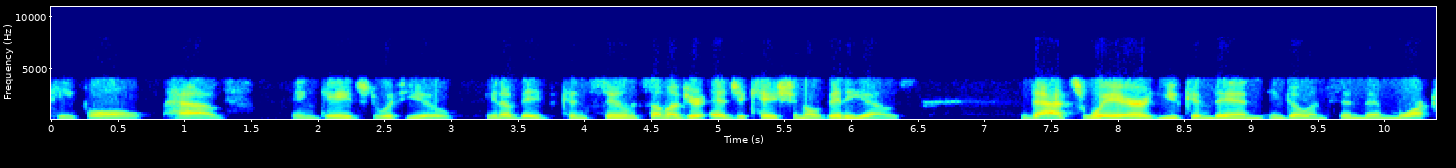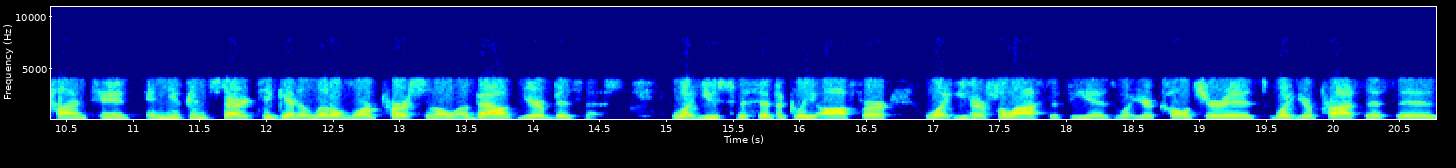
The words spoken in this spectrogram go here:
people have engaged with you, you know, they've consumed some of your educational videos. That's where you can then go and send them more content, and you can start to get a little more personal about your business, what you specifically offer, what your philosophy is, what your culture is, what your process is,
